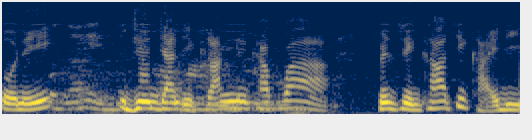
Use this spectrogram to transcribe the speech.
ตัวนี้คนก็เห็ยืนยันอีกครั้งนึงครับว่าเป็นสินค้าที่ขายดี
